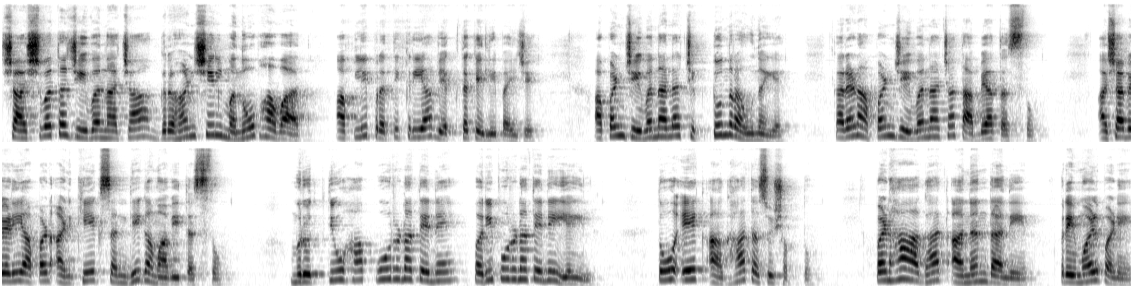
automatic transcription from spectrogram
शाश्वत जीवनाच्या ग्रहणशील मनोभावात आपली प्रतिक्रिया व्यक्त केली पाहिजे. आपण जीवनाला चिकटून राहू नये कारण आपण जीवनाच्या ताब्यात असतो. अशा वेळी आपण आणखी एक संधी गमावीत असतो. मृत्यू हा पूर्णतेने परिपूर्णतेने येईल. तो एक आघात असू शकतो. पण हा आघात आनंदाने प्रेमळपणे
